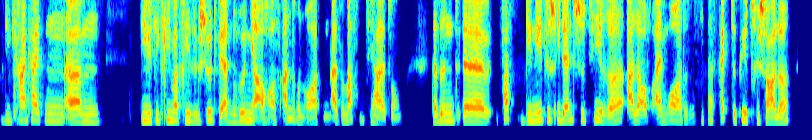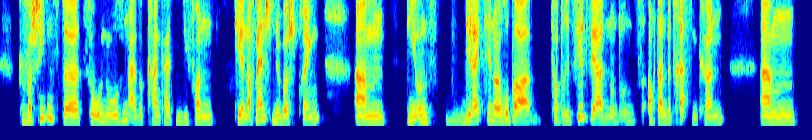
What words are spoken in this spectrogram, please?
die Krankheiten, ähm, die durch die Klimakrise geschürt werden, rühren ja auch aus anderen Orten, also Massentierhaltung. Da sind äh, fast genetisch identische Tiere alle auf einem Ort. Das ist die perfekte Petrischale für verschiedenste Zoonosen, also Krankheiten, die von Tieren auf Menschen überspringen, ähm, die uns direkt hier in Europa fabriziert werden und uns auch dann betreffen können. Ähm,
